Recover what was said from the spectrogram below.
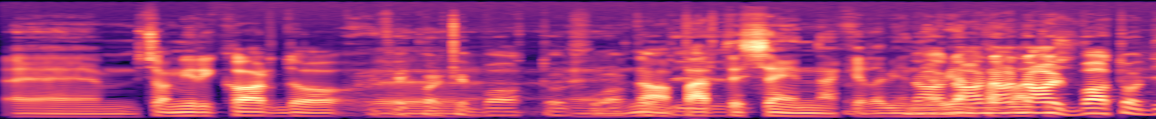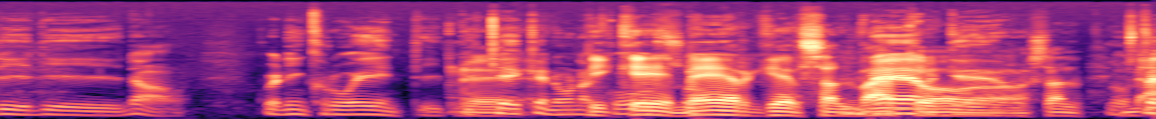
ehm, insomma mi ricordo... Fai qualche eh, botto, il eh, fuoco no, a di- parte Senna che l'abbiamo, No, ne abbiamo no, no, parlato no, il voto di, di- no, quelli incruenti, Piquet eh, che non ha Piquet, corso. Berger, Salvato, Berger, Sal- lo stesso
